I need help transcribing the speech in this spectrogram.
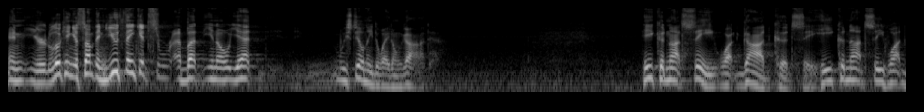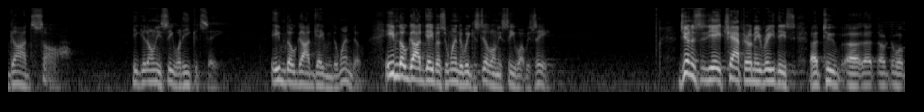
and you're looking at something you think it's, but you know, yet we still need to wait on God. He could not see what God could see. He could not see what God saw. He could only see what he could see, even though God gave him the window. Even though God gave us a window, we can still only see what we see. Genesis, the eighth chapter, let me read these uh, two, uh, uh, uh well,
